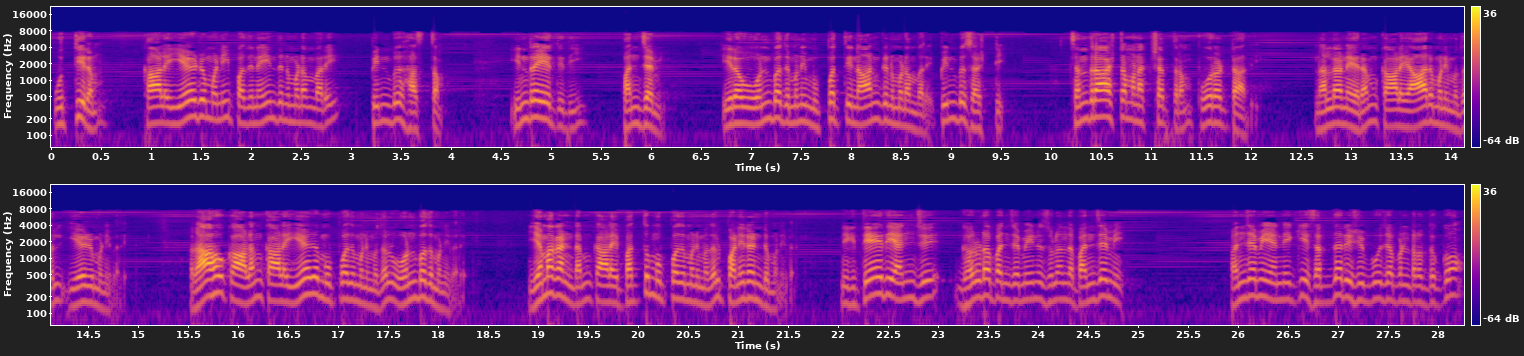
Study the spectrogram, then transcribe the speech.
உத்திரம் காலை ஏழு மணி பதினைந்து நிமிடம் வரை பின்பு ஹஸ்தம். இன்றைய திதி பஞ்சமி. இரவு ஒன்பது மணி முப்பத்தி நான்கு நிமிடம் வரை பின்பு சஷ்டி. சந்திராஷ்டம நட்சத்திரம் பூரட்டாதி. நல்ல நேரம் காலை ஆறு மணி முதல் ஏழு மணி வரை. ராகு காலம் காலை ஏழு முப்பது மணி முதல் ஒன்பது மணி வரை. யமகண்டம் காலை பத்து முப்பது மணி முதல் பனிரெண்டு மணி வரை. இன்னைக்கு தேதி அஞ்சு கருட பஞ்சமின்னு சொல்ல அந்த பஞ்சமி. பஞ்சமி அன்னைக்கு சப்த ரிஷி பூஜை பண்றதுக்கும்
